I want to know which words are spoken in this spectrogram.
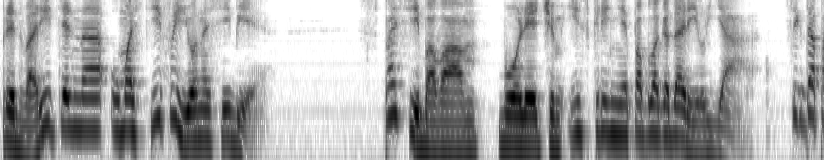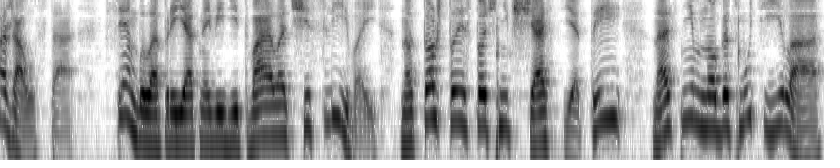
предварительно умастив ее на себе. «Спасибо вам!» – более чем искренне поблагодарил я. «Всегда пожалуйста!» Всем было приятно видеть Твайлайт счастливой, но то, что источник счастья ты, нас немного смутило,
